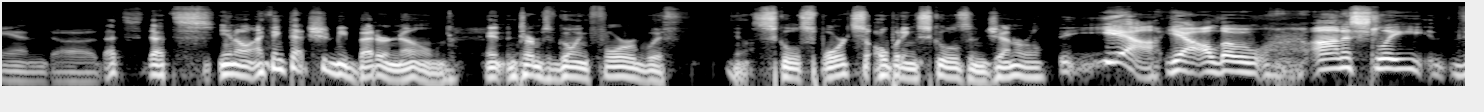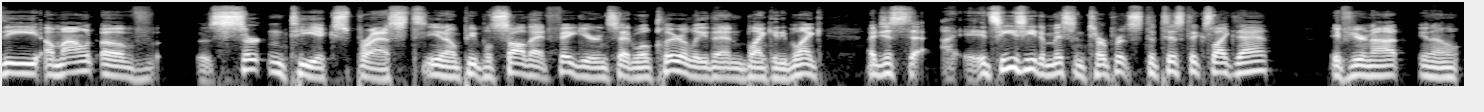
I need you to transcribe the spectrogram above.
and uh, that's that's you know I think that should be better known in, in terms of going forward with you know, school sports, opening schools in general. Yeah, yeah. Although honestly, the amount of certainty expressed, you know, people saw that figure and said, "Well, clearly, then blankety blank." I just, it's easy to misinterpret statistics like that if you're not, you know,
